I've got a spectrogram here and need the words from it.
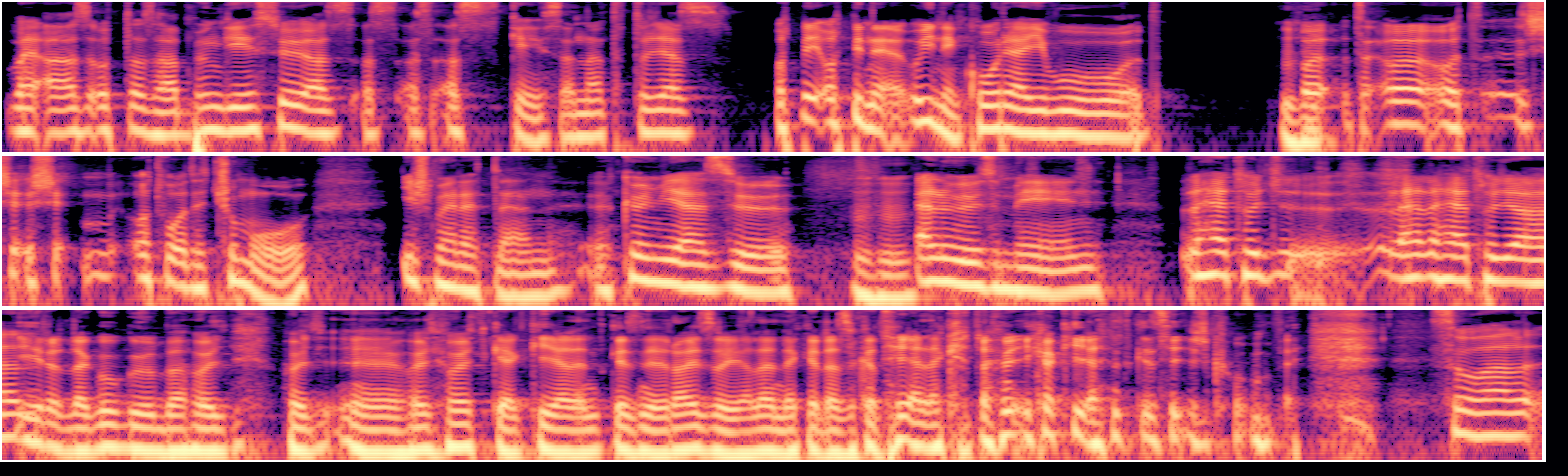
az ott az a böngésző, az, az, az, az készen. Tehát, hogy az, ott, ott minden, minden koreai volt, Uh-huh. ott, ott, se, se, ott volt egy csomó ismeretlen könyvjelző, Uh-huh. előzmény, lehet, hogy, le, lehet, hogy a... Írod a Google-ba, hogy hogy, hogy hogy kell kijelentkezni, rajzolja le neked azokat a jeleket, amelyik a kijelentkezés gomb. Szóval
